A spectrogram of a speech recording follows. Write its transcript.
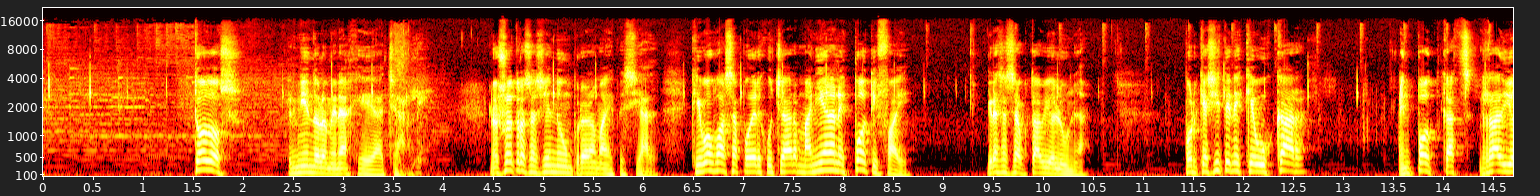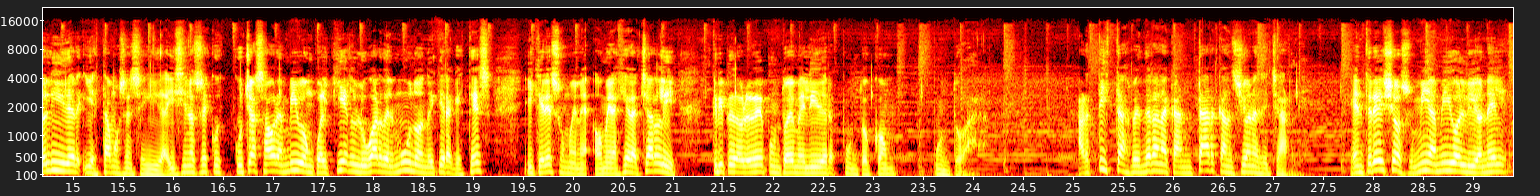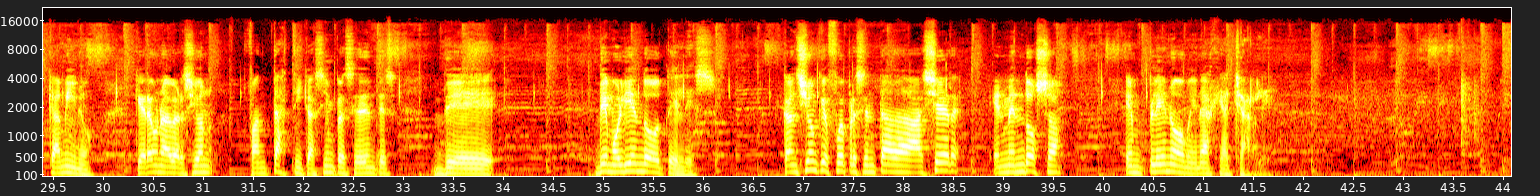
todos rindiendo el homenaje a Charlie. Nosotros haciendo un programa especial que vos vas a poder escuchar mañana en Spotify, gracias a Octavio Luna. Porque allí tenés que buscar en podcasts Radio Líder y estamos enseguida. Y si nos escuchás ahora en vivo en cualquier lugar del mundo, donde quiera que estés, y querés homenajear a Charlie, www.mlider.com.ar. Artistas vendrán a cantar canciones de Charlie. Entre ellos mi amigo Lionel Camino, que hará una versión fantástica, sin precedentes, de Demoliendo Hoteles. Canción que fue presentada ayer en Mendoza en pleno homenaje a Charlie.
